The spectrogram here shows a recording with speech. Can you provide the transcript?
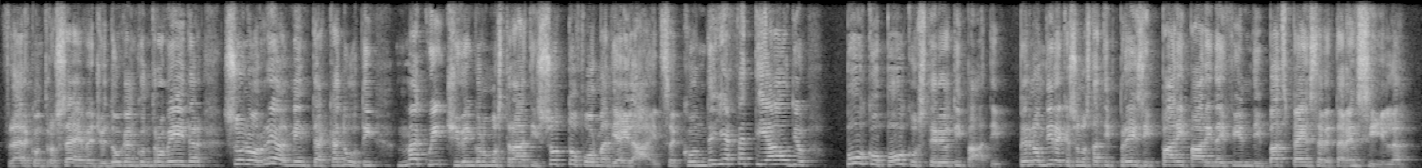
Flair contro Savage e Dogan contro Vader, sono realmente accaduti, ma qui ci vengono mostrati sotto forma di highlights, con degli effetti audio poco poco stereotipati, per non dire che sono stati presi pari pari dai film di Bud Spencer e Terence Hill.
